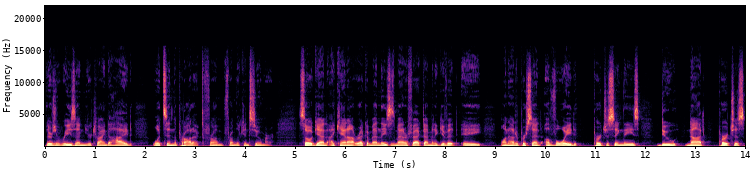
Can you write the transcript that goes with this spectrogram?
there's a reason you're trying to hide what's in the product from from the consumer. So again, I cannot recommend these. As a matter of fact, I'm going to give it a 100% avoid purchasing these. Do not purchase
